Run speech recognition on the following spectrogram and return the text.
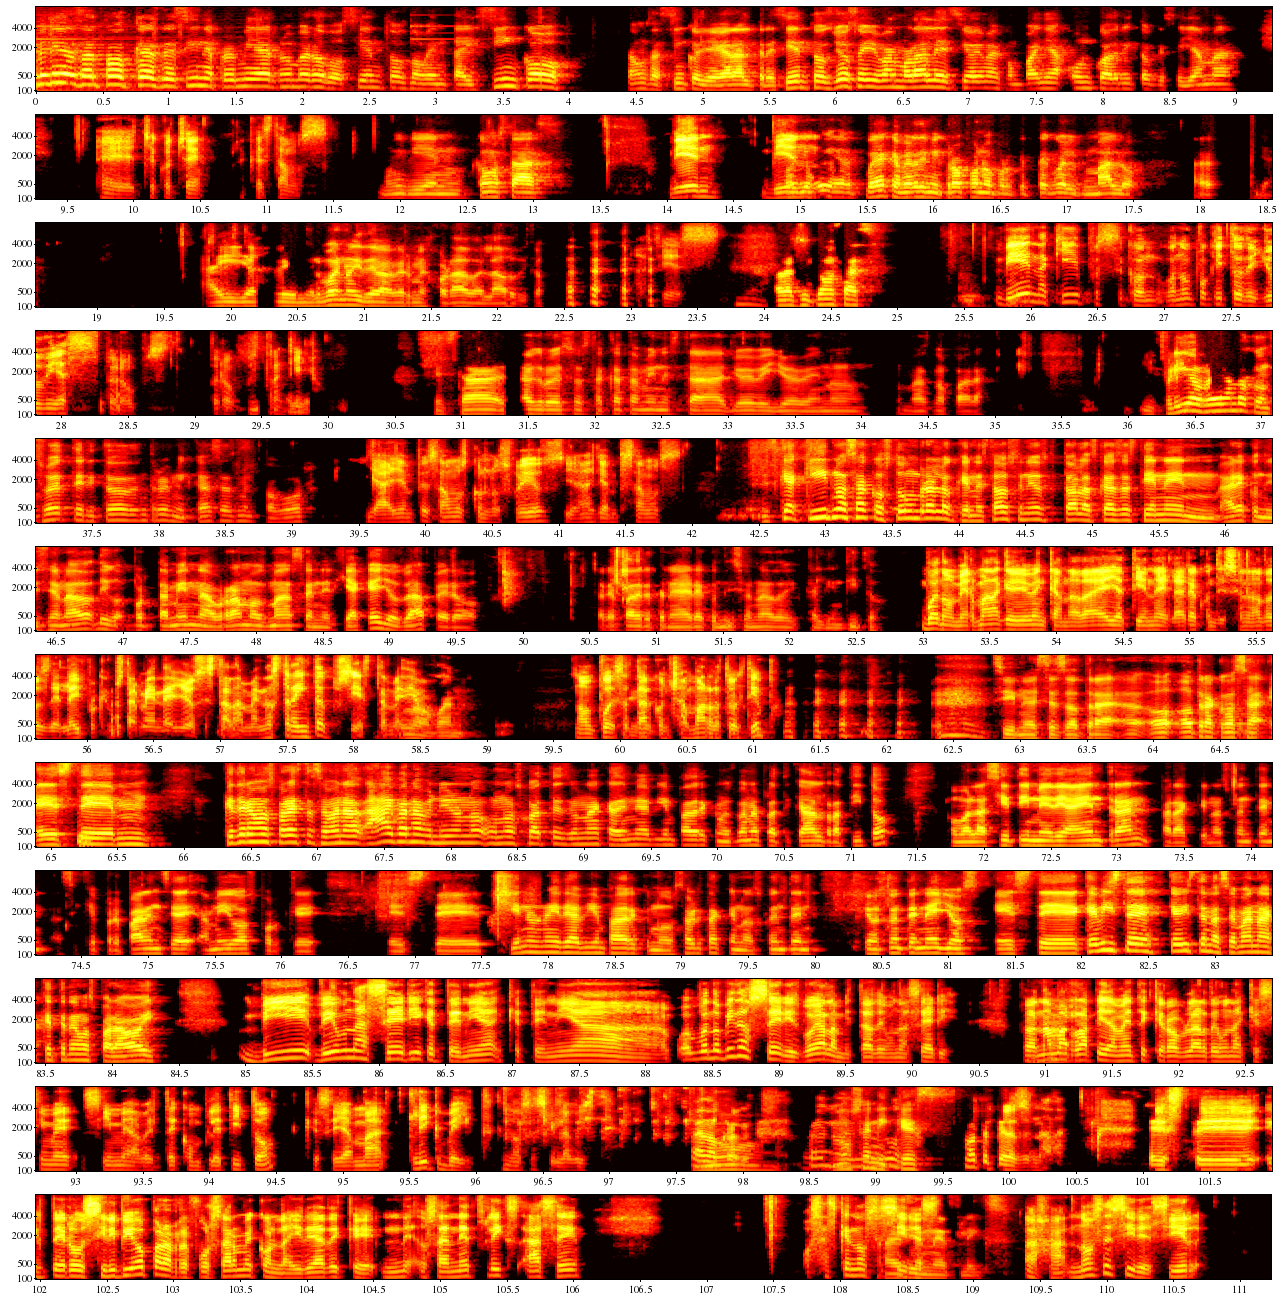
Bienvenidos al podcast de Cine Premier número 295. Estamos a 5 de llegar al 300. Yo soy Iván Morales y hoy me acompaña un cuadrito que se llama... Eh, Checoche, acá estamos. Muy bien. ¿Cómo estás? Bien, bien. Oye, voy, a, voy a cambiar de micrófono porque tengo el malo. Ya. Ahí ya estoy en el bueno y debe haber mejorado el audio. Así es. Ahora sí, ¿cómo estás? Bien, aquí pues con, con un poquito de lluvias, pero pues, pero pues, tranquilo. Está, está grueso, hasta acá también está llueve y llueve, no, más no para. Y frío, ve, ando con suéter y todo dentro de mi casa, hazme el favor. Ya, ya empezamos con los fríos, ya, ya empezamos. Es que aquí no se acostumbra lo que en Estados Unidos que todas las casas tienen aire acondicionado. Digo, por, también ahorramos más energía que ellos, ¿verdad? Pero estaría padre tener aire acondicionado y calientito. Bueno, mi hermana que vive en Canadá, ella tiene el aire acondicionado desde ley, porque pues también ellos están a menos 30, pues sí está medio. No, bueno. No puedes estar Sí. con chamarra todo el tiempo. Sí, no, esta es otra, o- otra cosa. Este, mm, ¿qué tenemos para esta semana? Ay, van a venir uno- unos cuates de una academia bien padre que nos van a platicar al ratito. Como a las siete y media entran para que nos cuenten. Así que prepárense, amigos, porque este tienen una idea bien padre que me gusta ahorita que nos cuenten, que nos cuenten ellos. Este, ¿qué viste? ¿Qué viste en la semana? ¿Qué tenemos para hoy? Vi, vi una serie que tenía, que tenía, bueno, vi dos series, voy a la mitad de una serie, pero nada más rápidamente quiero hablar de una que sí me, sí me aventé completito, que se llama Clickbait, no sé si la viste. Bueno, creo no, que- no sé ni qué es. No te pierdas de nada. Este, pero sirvió para reforzarme con la idea de que, o sea, Netflix hace, o sea, es que no sé Ah, si es de dec- Netflix. Ajá, no sé si decir,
